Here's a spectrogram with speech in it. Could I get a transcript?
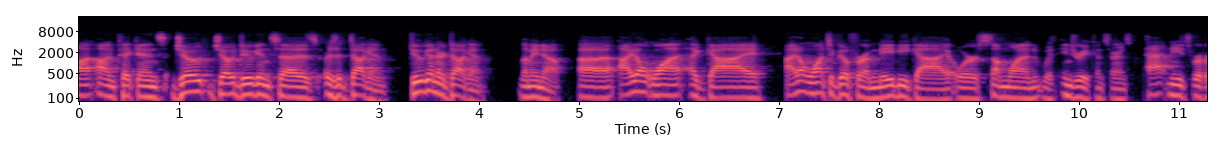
on, on Pickens. Joe Joe Dugan says, or is it Duggan? Dugan or Duggan? Let me know. Uh, I don't want a guy I don't want to go for a maybe guy or someone with injury concerns. Pat needs re-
